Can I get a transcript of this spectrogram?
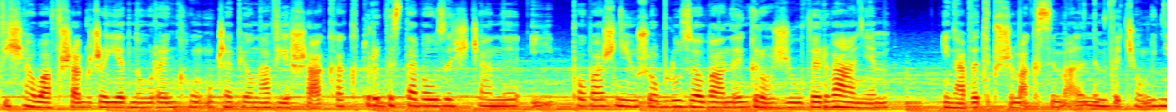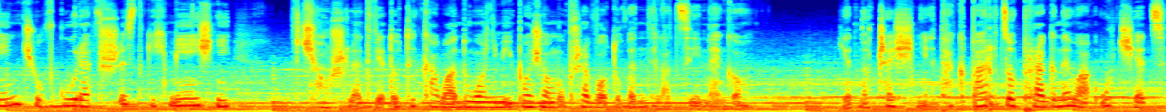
Wisiała wszakże jedną ręką uczepiona wieszaka, który wystawał ze ściany i poważnie już obluzowany groził wyrwaniem. I nawet przy maksymalnym wyciągnięciu w górę wszystkich mięśni wciąż ledwie dotykała dłońmi poziomu przewodu wentylacyjnego. Jednocześnie tak bardzo pragnęła uciec,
